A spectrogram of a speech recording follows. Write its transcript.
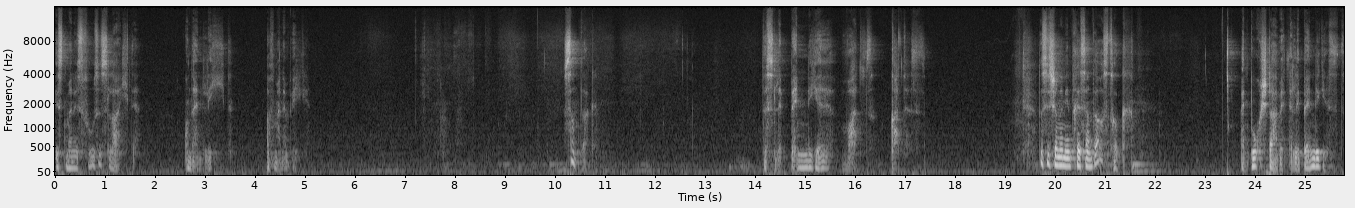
ist meines Fußes Leuchte und ein Licht auf meinem Wege. Sonntag. Das lebendige Wort Gottes. Das ist schon ein interessanter Ausdruck. Ein Buchstabe, der lebendig ist.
